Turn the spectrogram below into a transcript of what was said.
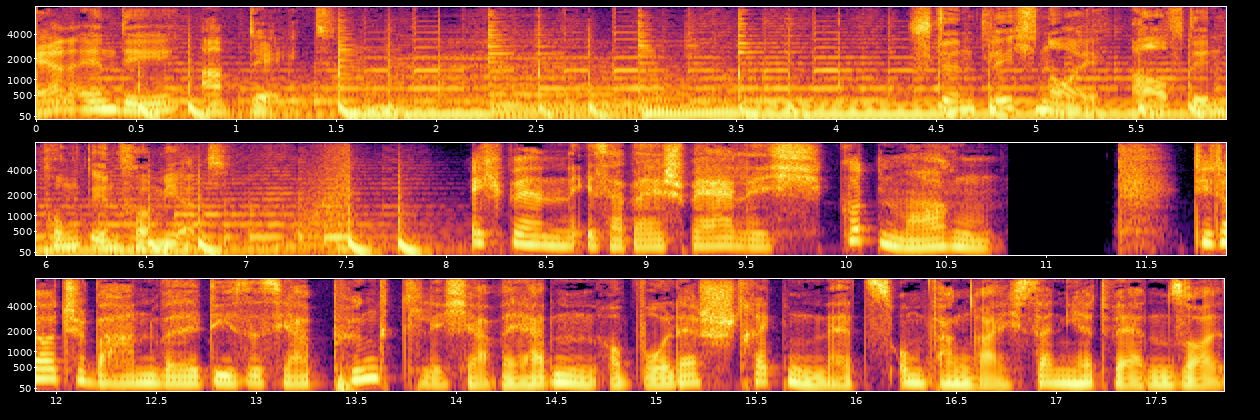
RND Update. Stündlich neu. Auf den Punkt informiert. Ich bin Isabel Spärlich. Guten Morgen. Die Deutsche Bahn will dieses Jahr pünktlicher werden, obwohl das Streckennetz umfangreich saniert werden soll.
